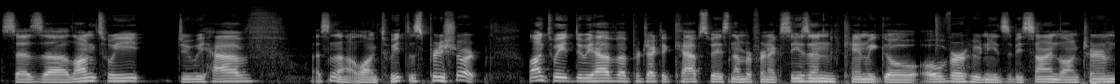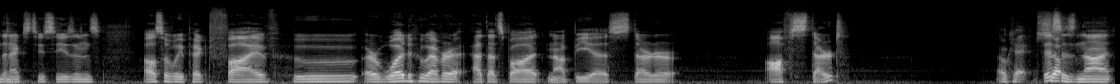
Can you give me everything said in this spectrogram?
says, uh, "Long tweet. Do we have? That's not a long tweet. This is pretty short. Long tweet. Do we have a projected cap space number for next season? Can we go over who needs to be signed long term the next two seasons? Also, if we picked five, who or would whoever at that spot not be a starter off start? Okay, This so, is not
